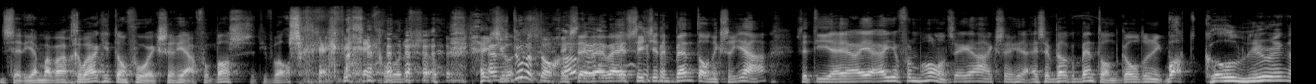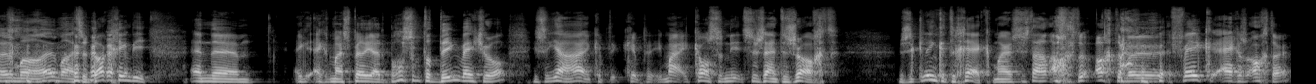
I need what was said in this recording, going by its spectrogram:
Ze zeiden, ja, maar waar gebruik je het dan voor? Ik zeg, ja, voor Bas. Zit die Bas gek, weer gek geworden of zo? En ze doen het nog, Ik zeg, wij, wij, zit je in een band dan? Ik zeg, ja. Zit die, ja, ja, je from Holland? Zeg, ja. Ik zeg, ja. Hij zei, welke band dan? Golden Earring. Wat? Golden Earring? Helemaal, helemaal. Uit zijn dak ging die. En, ehm ik, ik, maar speel jij de bas op dat ding, weet je wel? Ik zeg, ja, ik heb, ik heb, maar ik kan ze niet, ze zijn te zacht. Ze klinken te gek, maar ze staan achter, achter me, fake ergens achter.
